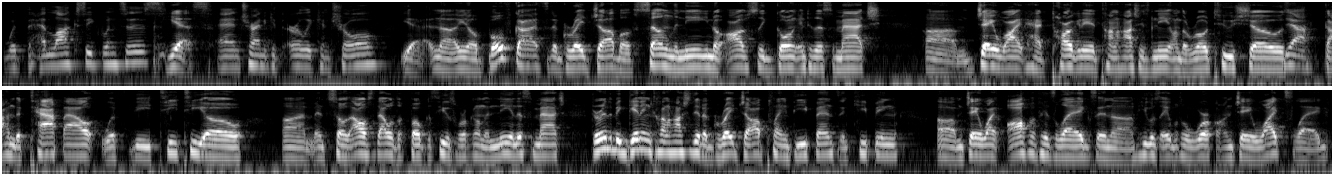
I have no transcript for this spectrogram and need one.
with the headlock sequences yes, and trying to get the early control. yeah, and uh, you know, both guys did a great job of selling the knee. You know, obviously going into this match. Um, Jay White had targeted Tanahashi's knee on the Road 2 shows. Yeah. Got him to tap out with the TTO. Um, and so that was that was the focus. He was working on the knee in this match. During the beginning, Tanahashi did a great job playing defense and keeping um, Jay White off of his legs, and um, he was able to work on Jay White's leg.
